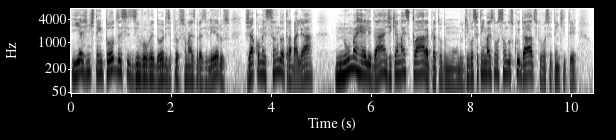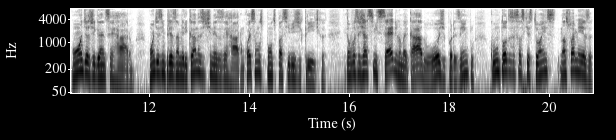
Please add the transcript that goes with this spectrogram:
E a gente tem todos esses desenvolvedores e profissionais brasileiros já começando a trabalhar numa realidade que é mais clara para todo mundo, que você tem mais noção dos cuidados que você tem que ter, onde as gigantes erraram, onde as empresas americanas e chinesas erraram, quais são os pontos passíveis de crítica. Então você já se insere no mercado hoje, por exemplo, com todas essas questões na sua mesa.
